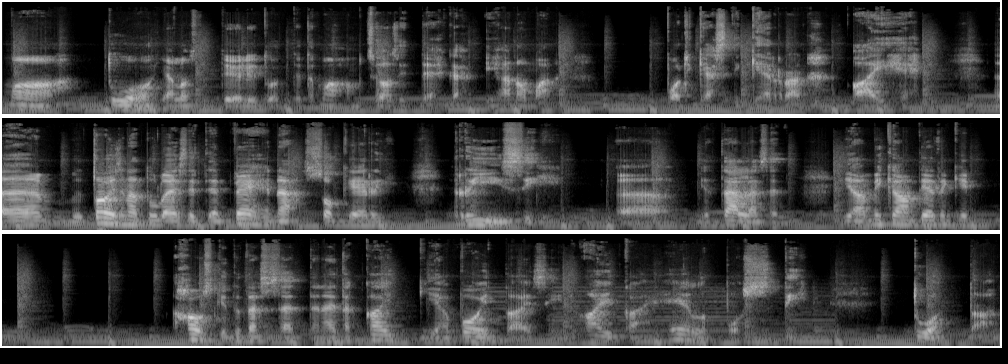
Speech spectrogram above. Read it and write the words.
maa tuo jalostettuja öljytuotteita maahan, mutta se on sitten ehkä ihan oman podcasti kerran aihe. Toisena tulee sitten vehnä, sokeri, riisi ja tällaiset. Ja mikä on tietenkin hauskinta tässä, että näitä kaikkia voitaisiin aika helposti tuottaa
